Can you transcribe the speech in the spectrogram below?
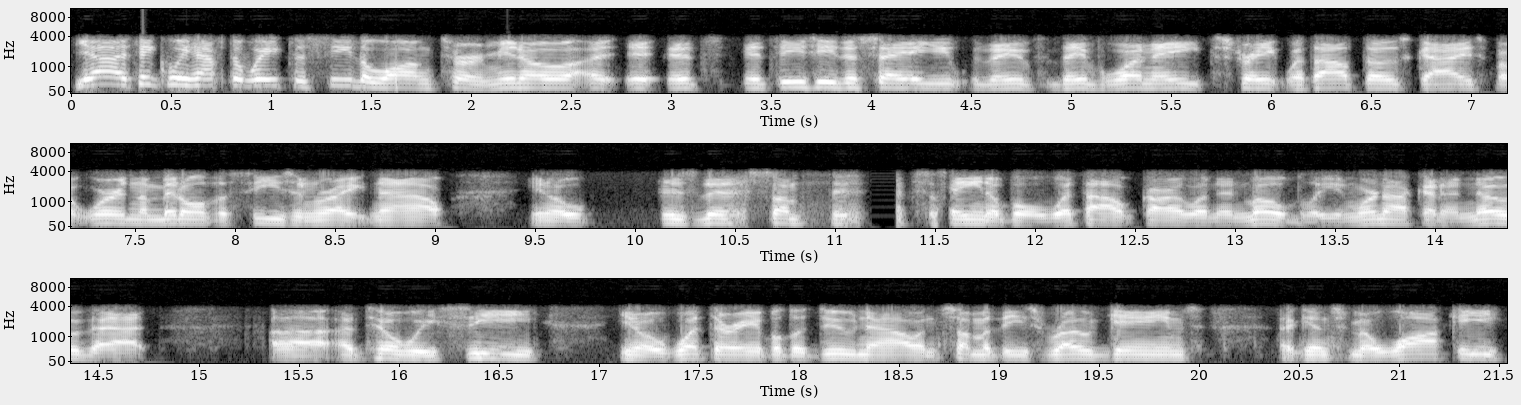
Yeah, I think we have to wait to see the long term. You know, uh, it, it's it's easy to say they've they've won eight straight without those guys, but we're in the middle of the season right now. You know, is this something that's sustainable without Garland and Mobley? And we're not going to know that uh, until we see, you know, what they're able to do now in some of these road games against Milwaukee.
